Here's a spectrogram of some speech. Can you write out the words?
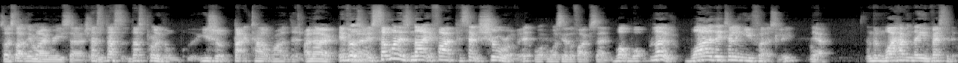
So I started doing my own research. that's that's that's probably the you should have backed out right then. I know. If it was I know. if someone is ninety five percent sure of it, what, what's the other five percent? what what no, why are they telling you firstly? Yeah. And then why haven't they invested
